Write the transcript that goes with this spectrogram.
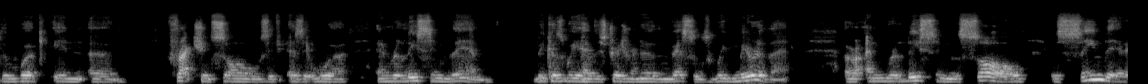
the work in uh, fractured souls, if, as it were, and releasing them because we have this treasure in earthen vessels, we mirror that. Uh, and releasing the soul is seen there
